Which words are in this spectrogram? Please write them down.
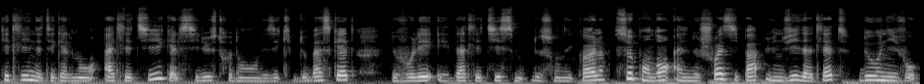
Kathleen est également athlétique, elle s'illustre dans les équipes de basket, de volley et d'athlétisme de son école. Cependant, elle ne choisit pas une vie d'athlète de haut niveau.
